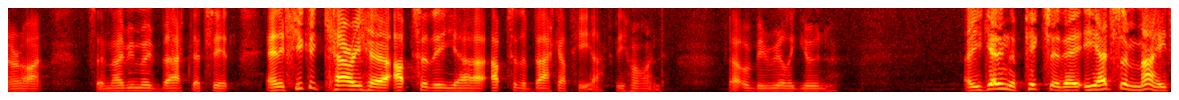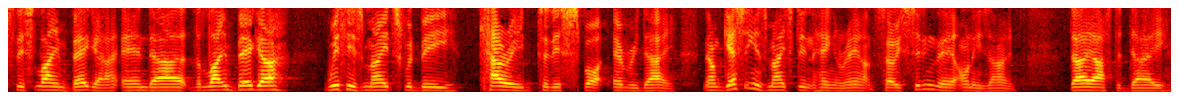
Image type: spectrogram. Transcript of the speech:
All right. So maybe move back. That's it. And if you could carry her up to the, uh, up to the back up here behind, that would be really good. Are you getting the picture there? He had some mates, this lame beggar, and uh, the lame beggar with his mates would be carried to this spot every day. Now, I'm guessing his mates didn't hang around, so he's sitting there on his own, day after day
